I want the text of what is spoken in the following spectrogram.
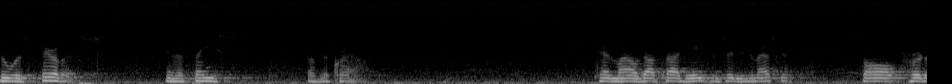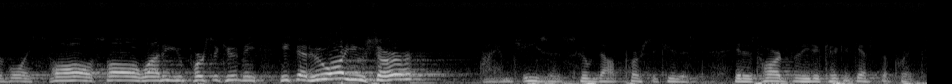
who was fearless in the face of the crowd. Ten miles outside the ancient city of Damascus, Saul heard a voice, Saul, Saul, why do you persecute me? He said, Who are you, sir? I am Jesus, whom thou persecutest. It is hard for thee to kick against the pricks.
